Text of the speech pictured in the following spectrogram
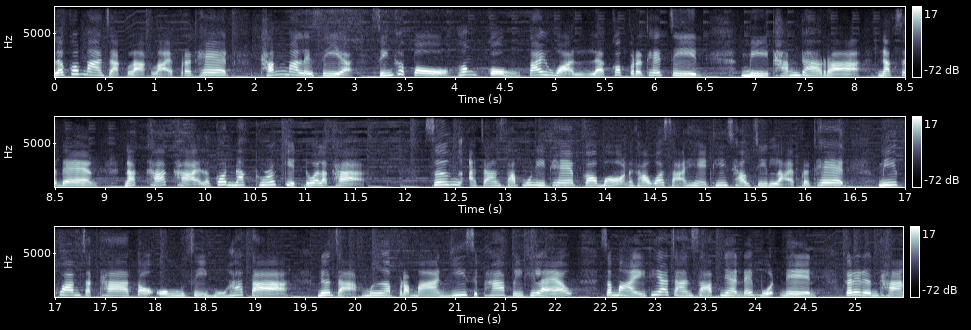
แล้วก็มาจากหลากหลายประเทศ ทั้งมาเลเซีย สิงคโปร์ฮ่องกง ไต้หวัน และก็ประเทศจีน มีทั้งดารา นักแสดง นักค้าขายแล้วก็นักธุรกิจด้วยล่ะค่ะซึ่งอาจารย์ทรัพย์มุนีเทพก็บอกนะคะว่าสาเหตุที่ชาวจีนหลายประเทศ มีความศรัทธาต่อองค์สี่หูห้าตา เนื่องจากเมื่อประมาณ 25 ปีที่แล้ว สมัยที่อาจารย์ทรัพย์เนี่ยได้บวชเนน ก็ได้เดินทาง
